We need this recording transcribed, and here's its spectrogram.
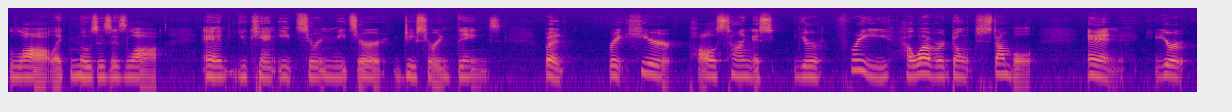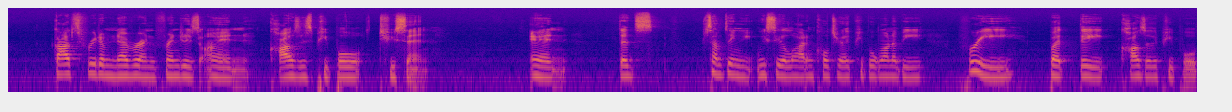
law, like Moses' law, and you can't eat certain meats or do certain things. But right here, Paul is telling us you're free, however, don't stumble. And your God's freedom never infringes on causes people to sin. And that's something we see a lot in culture that people want to be free, but they cause other people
